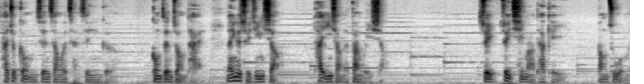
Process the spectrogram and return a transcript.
它就跟我们身上会产生一个共振状态。那因为水晶小，它影响的范围小，所以最起码它可以帮助我们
